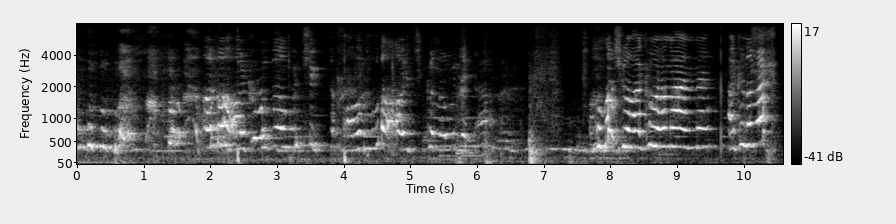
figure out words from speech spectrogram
Ana arkamızdan bu çıktı. Allah aşkına bu ne ya? Allah aşkına arkana anne. Arkana bak.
